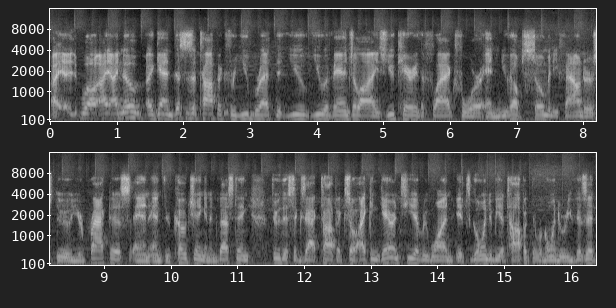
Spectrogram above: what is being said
I, well, I, I, know again, this is a topic for you, Brett, that you you evangelize, you carry the flag for, and you help so many founders through your practice and and through coaching and investing through this exact topic. So I can guarantee everyone it's going to be a topic that we're going to revisit.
